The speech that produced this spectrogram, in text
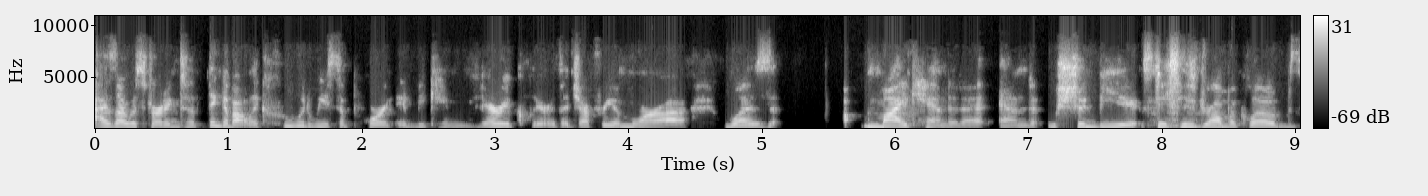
as i was starting to think about like who would we support it became very clear that jeffrey omura was my candidate and should be stacey's drama club's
